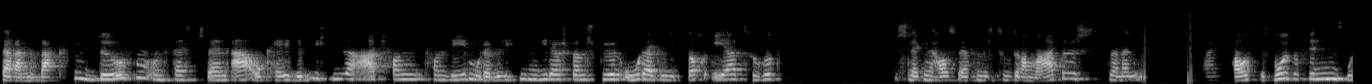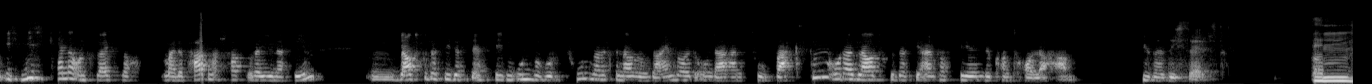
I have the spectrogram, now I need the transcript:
daran wachsen dürfen und feststellen, ah, okay, will ich diese Art von, von Leben oder will ich diesen Widerstand spüren oder gehe ich doch eher zurück? Schneckenhaus wäre für mich zu dramatisch, sondern ein Haus des Wohlbefindens, wo ich mich kenne und vielleicht noch meine Partnerschaft oder je nachdem. Hm, glaubst du, dass sie das deswegen unbewusst tun, weil es genauso sein sollte, um daran zu wachsen? Oder glaubst du, dass sie einfach fehlende Kontrolle haben über sich selbst? Ähm,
